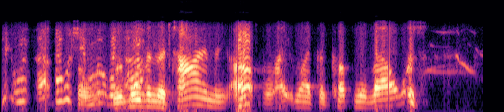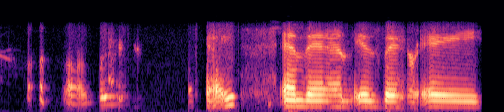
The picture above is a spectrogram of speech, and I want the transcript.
We- I think we should So move it we're up. moving the timing up, right? Like a couple of hours. Okay. And then is there a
